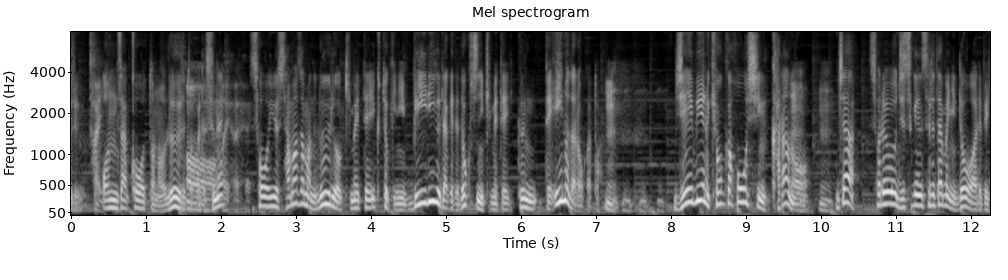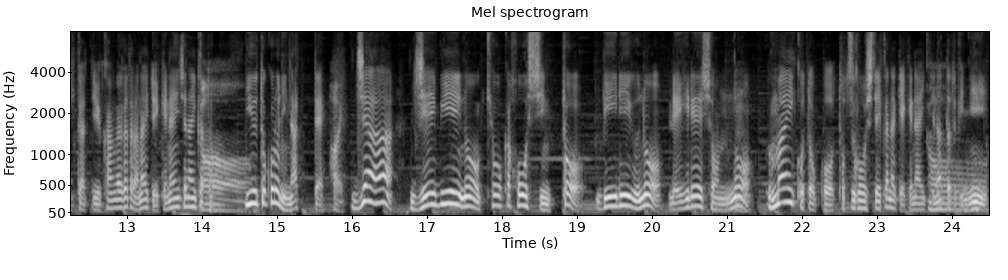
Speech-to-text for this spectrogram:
ール、はい、オンザコートのルールとかですね、はいはいはい、そういう様々なルールを決めていくときに B リーグだけで独自に決めていくんでいいのだろうかと。うんうんうん JBA の強化方針からの、うんうん、じゃあそれを実現するためにどうあるべきかっていう考え方がないといけないんじゃないかというところになって、はい、じゃあ JBA の強化方針と B リーグのレギュレーションのうまいことこう突合していかなきゃいけないってなった時に、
